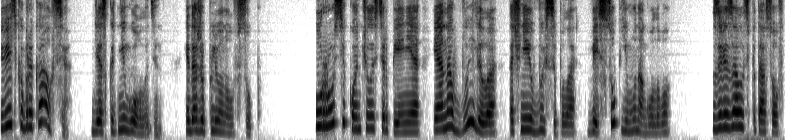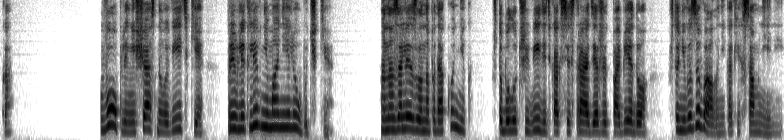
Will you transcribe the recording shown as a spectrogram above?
Витька брыкался, дескать, не голоден, и даже плюнул в суп. У Руси кончилось терпение, и она вылила, точнее высыпала, весь суп ему на голову. Завязалась потасовка. Вопли несчастного Витьки привлекли внимание Любочки. Она залезла на подоконник, чтобы лучше видеть, как сестра одержит победу, что не вызывало никаких сомнений.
